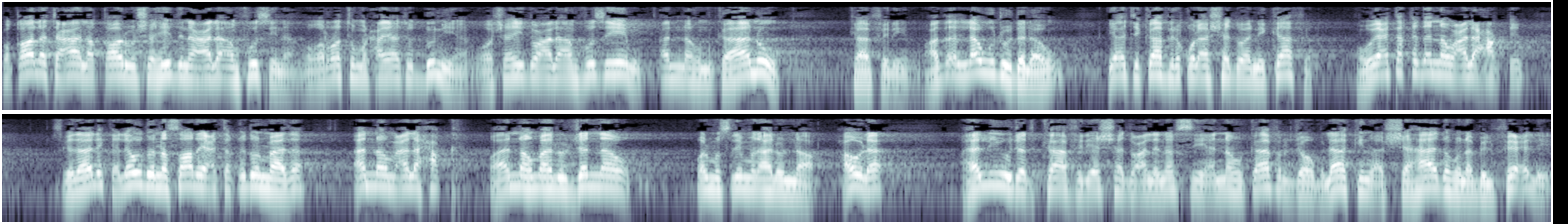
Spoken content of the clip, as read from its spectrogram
وقال تعالى قالوا شهدنا على أنفسنا وغرتهم الحياة الدنيا وشهدوا على أنفسهم أنهم كانوا كافرين. هذا لا وجود له. يأتي كافر يقول أشهد أني كافر. هو يعتقد أنه على حق. كذلك اليهود والنصارى يعتقدون ماذا؟ أنهم على حق وأنهم أهل الجنة والمسلمون أهل النار. أو لا هل يوجد كافر يشهد على نفسه أنه كافر؟ الجواب لكن الشهادة هنا بالفعل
